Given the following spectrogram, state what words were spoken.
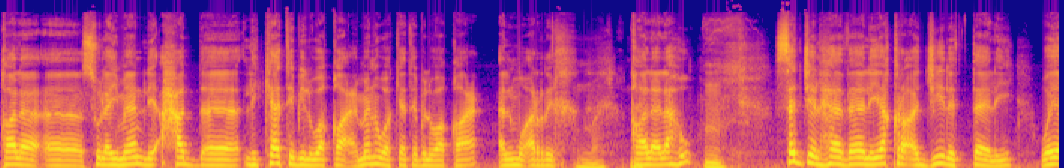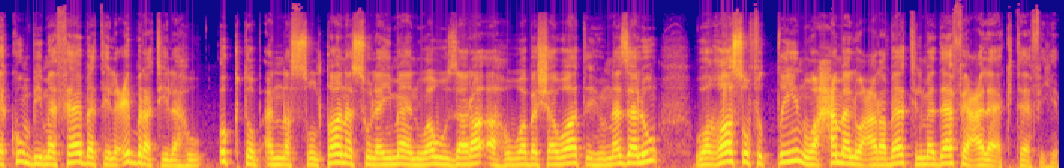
قال آه، سليمان لأحد آه، لكاتب الوقائع؟ من هو كاتب الوقائع؟ المؤرخ. قال له سجل هذا ليقرأ الجيل التالي ويكون بمثابة العبرة له. اكتب أن السلطان سليمان ووزراءه وبشواته نزلوا وغاصوا في الطين وحملوا عربات المدافع على أكتافهم.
